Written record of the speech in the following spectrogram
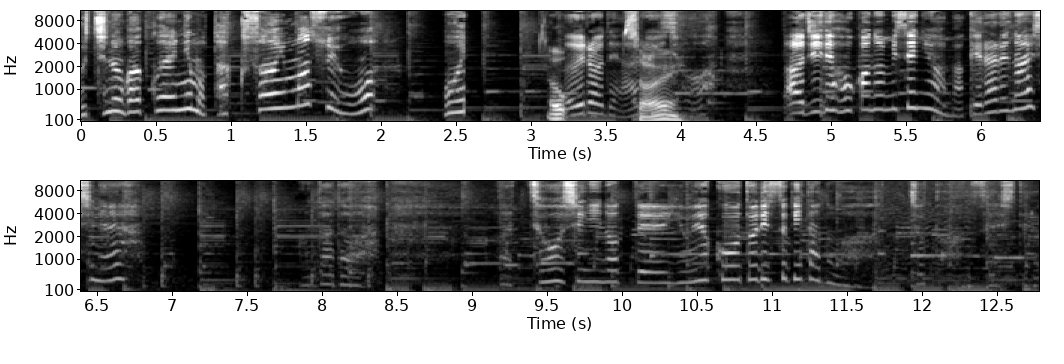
うちの学園にもたくさんいますよ Oh, プロである以 sorry. 上 味で他の店には負けられないしねただ調子に乗って予約を取りすぎたのはちょっと反省してる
